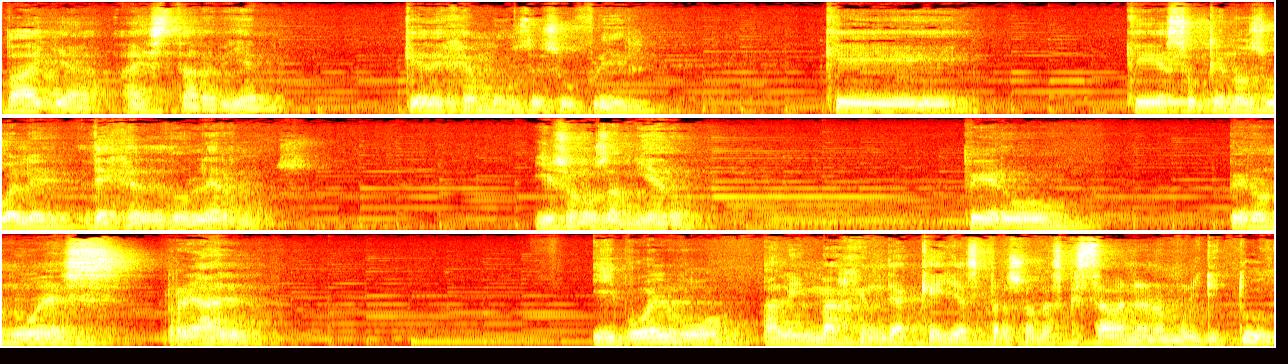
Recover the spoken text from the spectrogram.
vaya a estar bien, que dejemos de sufrir, que, que eso que nos duele deje de dolernos. Y eso nos da miedo. Pero, pero no es real. Y vuelvo a la imagen de aquellas personas que estaban en la multitud.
